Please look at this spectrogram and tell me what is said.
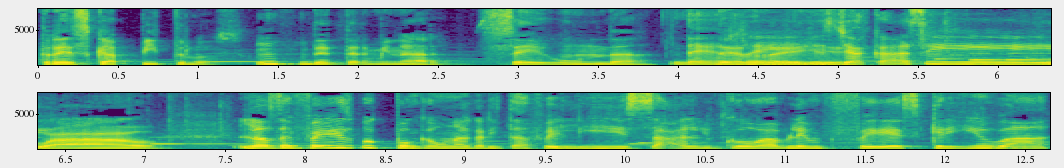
tres capítulos de terminar segunda De, reyes. Ya casi. Wow. Los de Facebook pongan una carita feliz, algo, hablen fe, escriba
